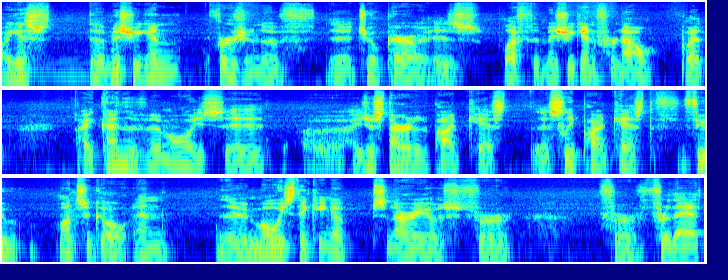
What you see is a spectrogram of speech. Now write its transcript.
I guess the Michigan version of uh, Joe Pera is left in Michigan for now, but I kind of am always. Uh, uh, I just started a podcast, a sleep podcast, a few months ago, and I'm always thinking of scenarios for for for that,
